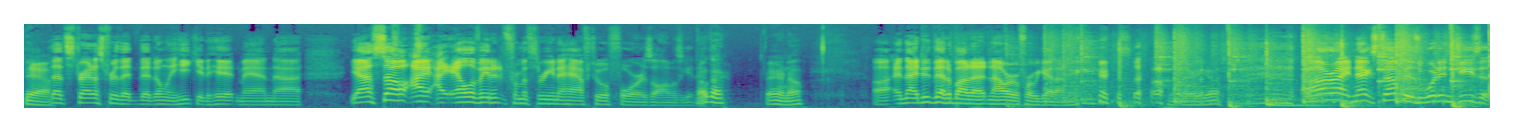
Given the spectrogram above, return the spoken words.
Yeah. that stratosphere that, that only he could hit, man. Uh, yeah, so I, I elevated it from a three and a half to a four is all I was getting. at. okay, fair enough. Uh, and I did that about an hour before we got on here. There you go. all right, next up is Wooden Jesus.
